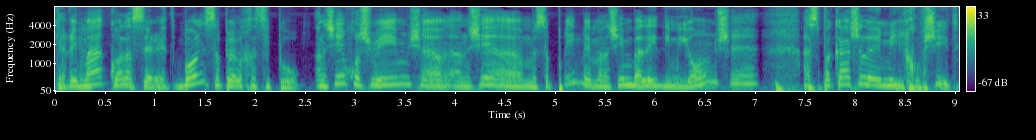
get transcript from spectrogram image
כי הרי מה כל הסרט? בוא נספר לך סיפור. אנשים חושבים שאנשי המספרים הם אנשים בעלי דמיון שהאספקה שלהם היא חופשית.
